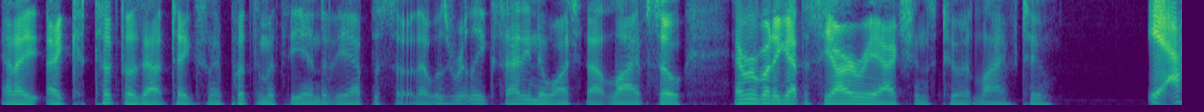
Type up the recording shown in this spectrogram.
And I, I took those outtakes and I put them at the end of the episode. That was really exciting to watch that live. So everybody got to see our reactions to it live too. Yeah.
